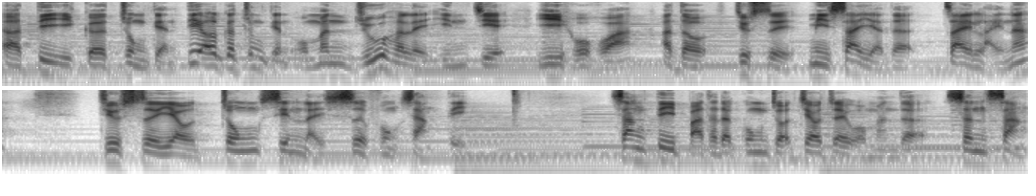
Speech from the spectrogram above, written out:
呃，第一个重点，第二个重点，我们如何来迎接耶和华啊？都就是弥赛亚的再来呢？就是要忠心来侍奉上帝。上帝把他的工作交在我们的身上，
